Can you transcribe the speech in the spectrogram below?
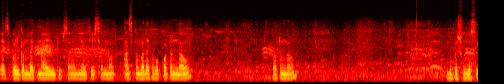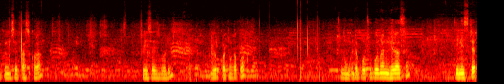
Guys welcome back my YouTube channel new kids and mom আজকে আমরা দেখাবো কটন গাউন কটন গাউন বুকে সুন্দর সিকোয়েন্সের কাজ করা। Free size body pure cotton কাপড়। এবং এটা প্রচুর পরিমাণ ঘেরা আছে। তিন স্টেপ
